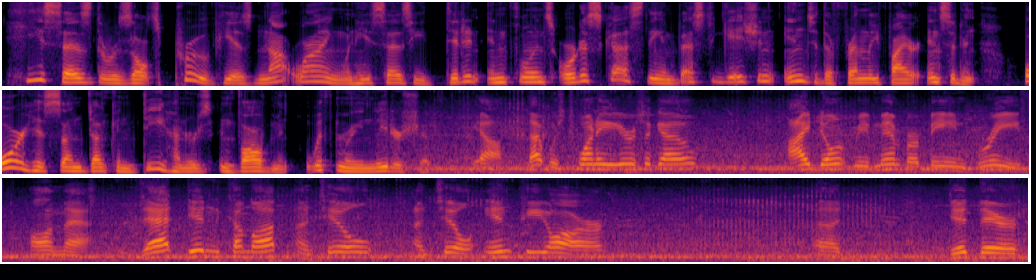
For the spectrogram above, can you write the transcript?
He says the results prove he is not lying when he says he didn't influence or discuss the investigation into the friendly fire incident or his son Duncan D. Hunter's involvement with Marine leadership. Yeah, that was 20 years ago. I don't remember being briefed on that. That didn't come up until until NPR uh, did their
